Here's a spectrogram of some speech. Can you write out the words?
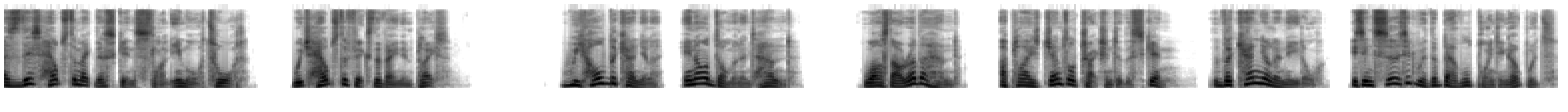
as this helps to make the skin slightly more taut, which helps to fix the vein in place. We hold the cannula in our dominant hand, whilst our other hand applies gentle traction to the skin. The cannula needle is inserted with the bevel pointing upwards.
